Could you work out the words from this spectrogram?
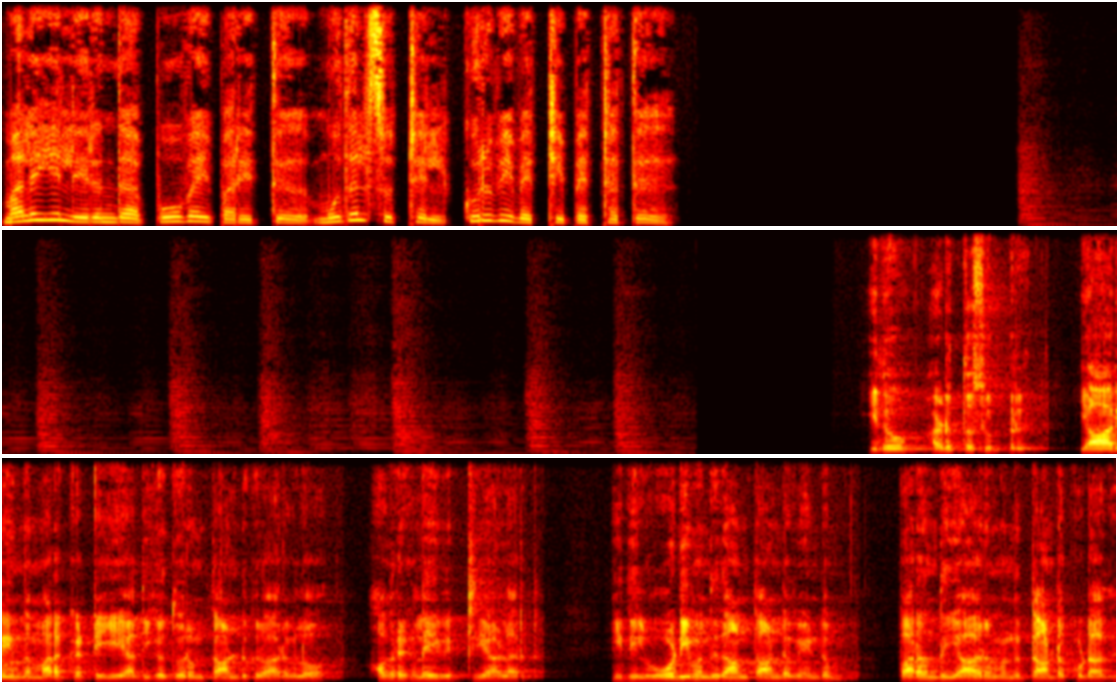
மலையில் இருந்த பூவை பறித்து முதல் சுற்றில் குருவி வெற்றி பெற்றது. இதோ அடுத்த சுற்று. யார் இந்த மரக்கட்டையை அதிக தூரம் தாண்டுகிறார்களோ அவர்களே வெற்றியாளர். இதில் ஓடி வந்துதான் தாண்ட வேண்டும். பறந்து யாரும் வந்து தாண்டக்கூடாது.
